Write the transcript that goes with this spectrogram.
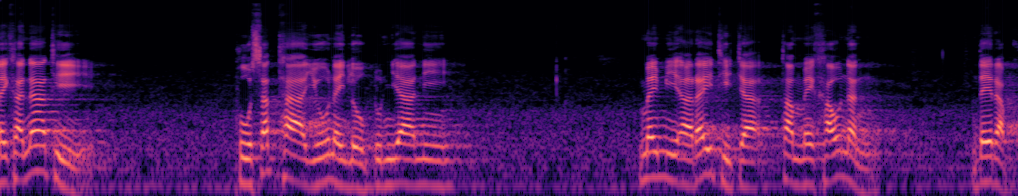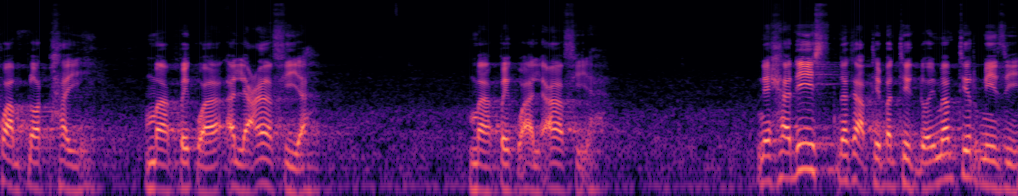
นขณะที่ผู้ศรัทธาอยู่ในโลกดุนยานี้ ไม่มีอะไรที่จะทำให้เขานั้นได้รับความปลอดภัย มากไปกว่าอัลอาฟียมากไปกว่าอัลอาฟียในฮะดีษนะครับที่บันทึกโดยมัมทิรมีซี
